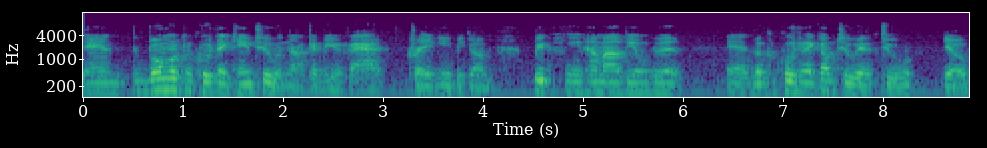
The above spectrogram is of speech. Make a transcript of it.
and the one more conclusion I came to was not gonna be that crazy because between how I'll deal with it and the conclusion I come to is to, you know,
